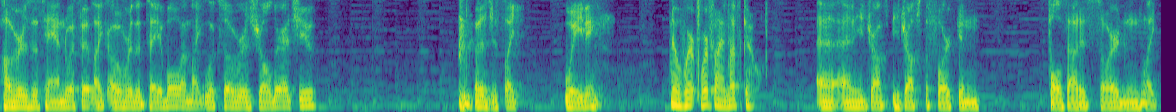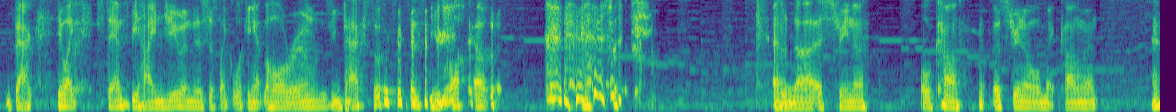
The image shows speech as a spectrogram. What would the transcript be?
hovers his hand with it like over the table and like looks over his shoulder at you. and is just like waiting. no we're, we're fine let's go Uh, and he drops he drops the fork and pulls out his sword and like back he like stands behind you and is just like looking at the whole room as he backs as you walk out and uh estrina will com estrina will make comment. "Eh,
